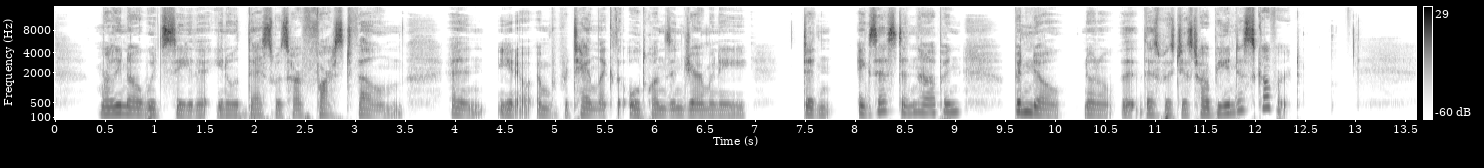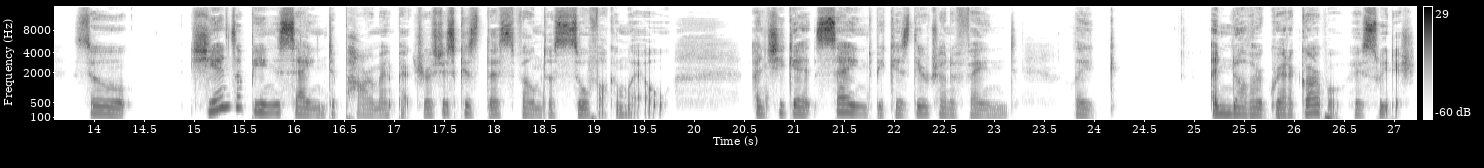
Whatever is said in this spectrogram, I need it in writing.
Marlene would say that, you know, this was her first film. And, you know, and pretend like the old ones in Germany didn't exist, didn't happen. But no, no, no, this was just her being discovered. So she ends up being signed to Paramount Pictures just because this film does so fucking well. And she gets signed because they're trying to find like another Greta Garbo who's Swedish.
